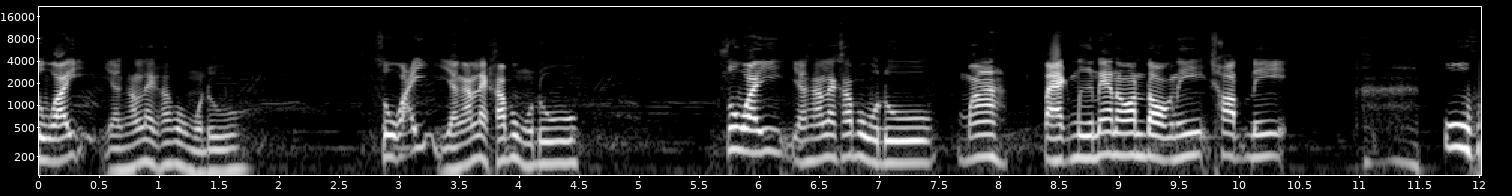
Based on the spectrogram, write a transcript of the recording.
สวยอย่างนั้นแหละครับผมมาดู สวยอย่างนั้นแหละครับผมมาดู สวยอย่างนั้นแหละครับผมมาดู มา แตกมือแน่นอนดอกนี้ช็อตนี้โอ้โห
